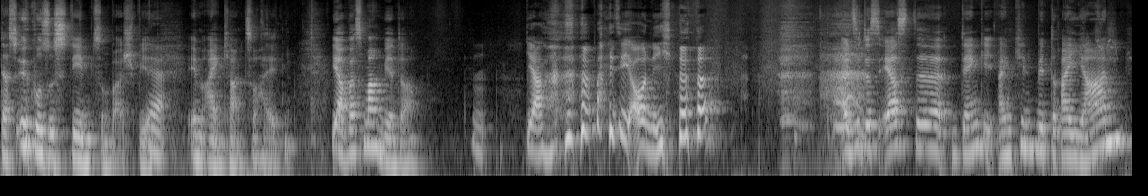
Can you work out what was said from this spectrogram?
Das Ökosystem zum Beispiel ja. im Einklang zu halten. Ja, was machen wir da? Hm. Ja, weiß ich auch nicht. Also das erste, denke ich, ein Kind mit drei Jahren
